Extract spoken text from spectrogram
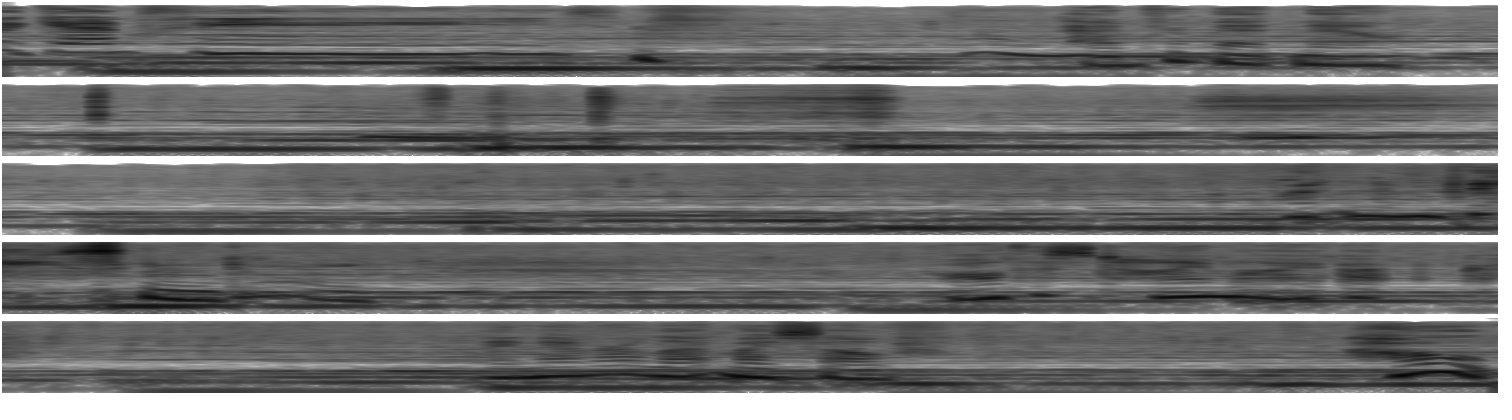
that again, please? Time for bed now. What an amazing day. All this time, I, I, I never let myself hope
